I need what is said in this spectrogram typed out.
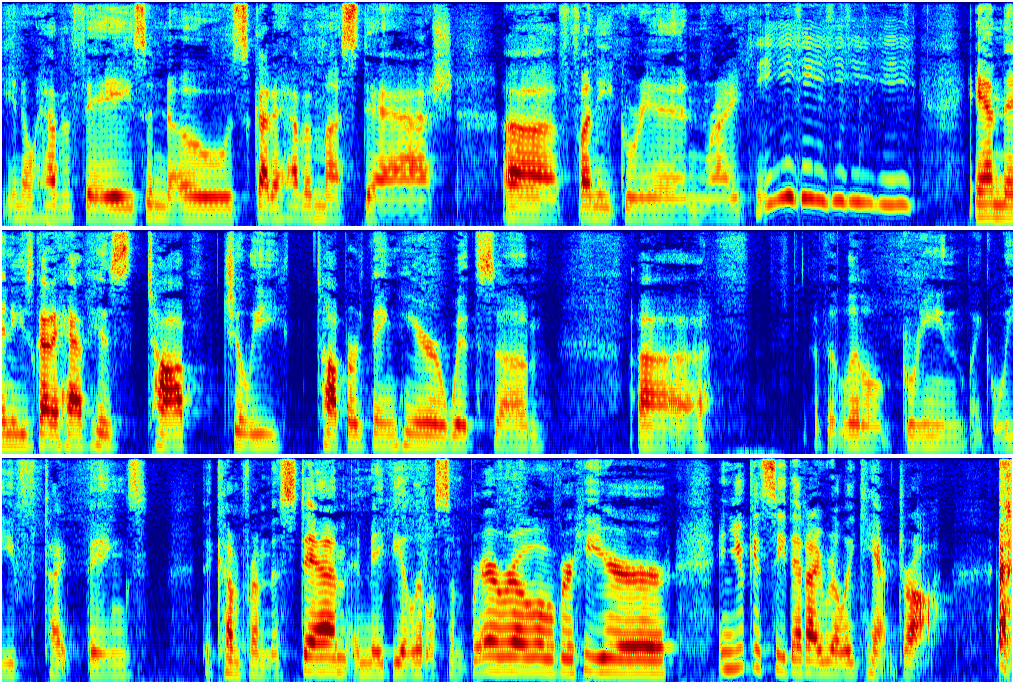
you know, have a face, a nose, got to have a mustache, a uh, funny grin, right? and then he's got to have his top chili topper thing here with some uh, of the little green like leaf type things that come from the stem and maybe a little sombrero over here. And you can see that I really can't draw.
